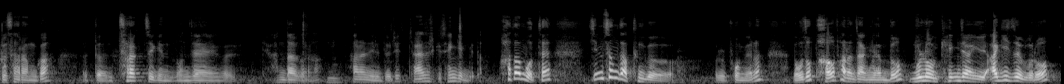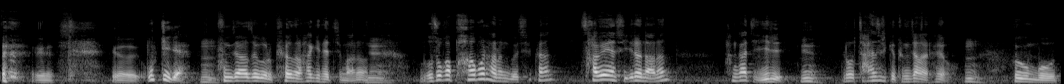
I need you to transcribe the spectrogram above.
그 사람과 어떤 철학적인 논쟁을 한다거나 음. 하는 일들이 자연스럽게 생깁니다. 하다 못해 찜성 같은 거 를 보면은 노조 파업하는 장면도 물론 굉장히 악의적으로 그, 그 웃기게 음. 풍자적으로 표현을 하긴 했지만은 네. 노조가 파업을 하는 것이 그냥 사회에서 일어나는 한 가지 일로 예. 자연스럽게 등장을 해요. 음. 그리고 뭐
